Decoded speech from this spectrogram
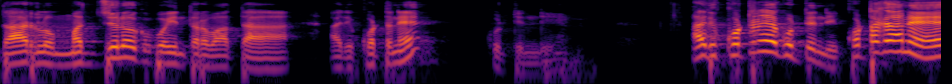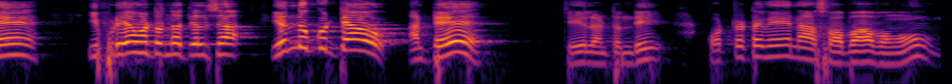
దారిలో మధ్యలోకి పోయిన తర్వాత అది కుట్టనే కుట్టింది. అది కుట్టనే కుట్టింది. కుట్టగానే ఇప్పుడు ఏమంటుందో తెలుసా? ఎందుకు కుట్టావు? అంటే తేలు అంటుంది కుట్టటమే నా స్వభావము.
